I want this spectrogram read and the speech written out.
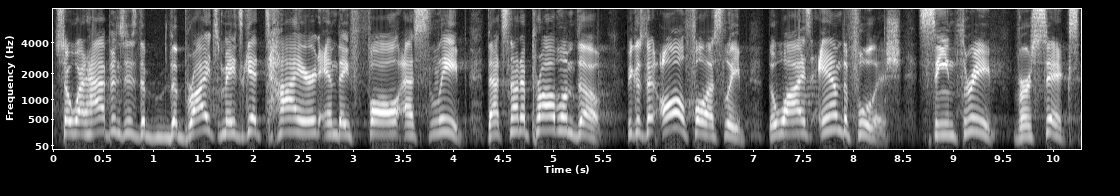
so what happens is the, the bridesmaids get tired and they fall asleep. That's not a problem though, because they all fall asleep the wise and the foolish. Scene three, verse six.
